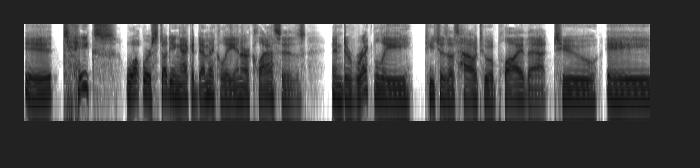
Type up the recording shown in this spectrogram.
It takes what we're studying academically in our classes and directly teaches us how to apply that to a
